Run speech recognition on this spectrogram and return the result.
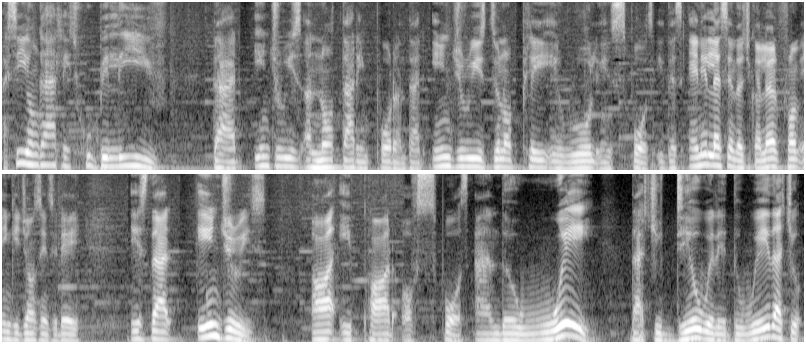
I see young athletes who believe that injuries are not that important, that injuries do not play a role in sports. If there's any lesson that you can learn from Inky Johnson today, is that injuries are a part of sports and the way that you deal with it, the way that you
